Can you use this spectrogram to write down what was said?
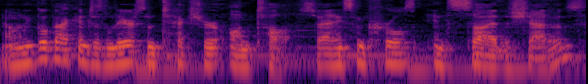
Now I'm going to go back and just layer some texture on top. So adding some curls inside the shadows.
